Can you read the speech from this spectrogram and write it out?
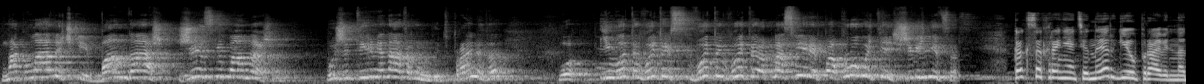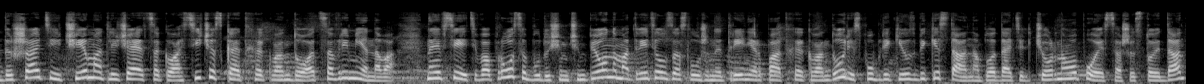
накладочки, бандаж, женский бандаж – вы же терминатором будете, правильно, да? Вот. И в этой, в, этой, в, этой, в этой атмосфере попробуйте шевелиться. Как сохранять энергию, правильно дышать и чем отличается классическое тхэквондо от современного? На все эти вопросы будущим чемпионам ответил заслуженный тренер по тхэквондо Республики Узбекистан, обладатель черного пояса шестой дан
